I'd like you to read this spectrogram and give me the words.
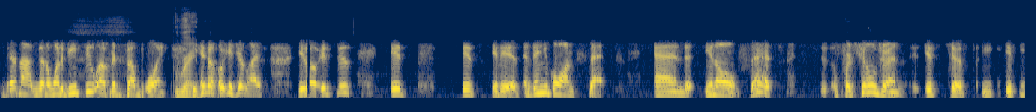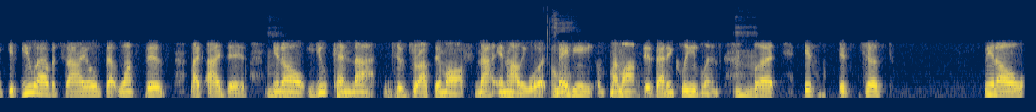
they're not going to want to beat you up at some point. Right. You know, you're like, you know, it's just, it, it, it is. And then you go on sets and, you know, sets for children, it's just, if, if you have a child that wants this, like I did, you know, you cannot just drop them off, not in Hollywood. Oh. Maybe my mom did that in Cleveland, Mhm. but it's it's just you know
